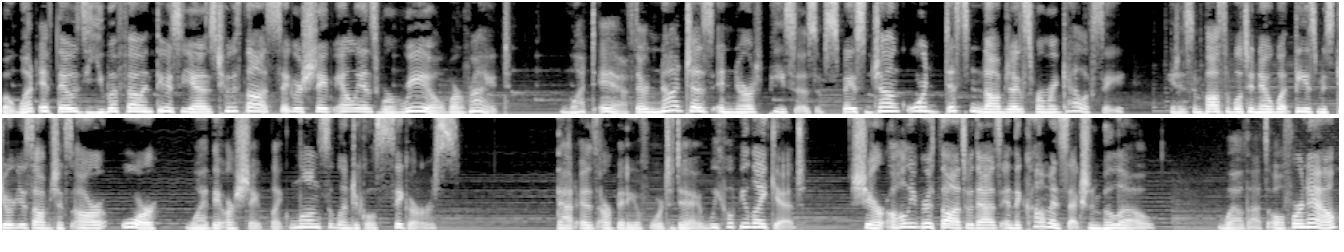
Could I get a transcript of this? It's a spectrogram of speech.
But what if those UFO enthusiasts who thought cigar shaped aliens were real were right? What if they're not just inert pieces of space junk or distant objects from our galaxy? It is impossible to know what these mysterious objects are or why they are shaped like long cylindrical cigars. That is our video for today. We hope you like it. Share all of your thoughts with us in the comment section below. Well, that's all for now.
